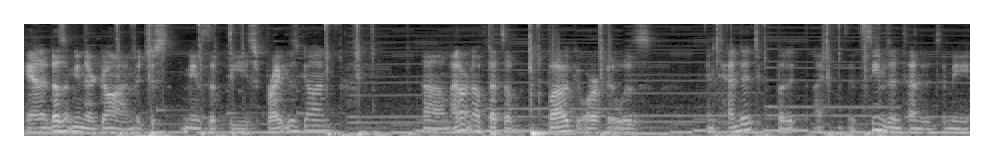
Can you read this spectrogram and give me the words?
and it doesn't mean they're gone. It just means that the sprite is gone. Um, I don't know if that's a bug or if it was intended, but it, I, it seems intended to me.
